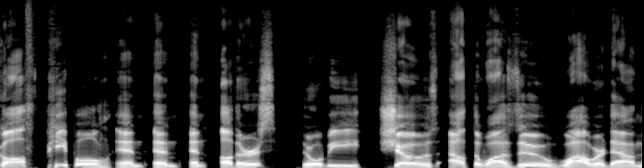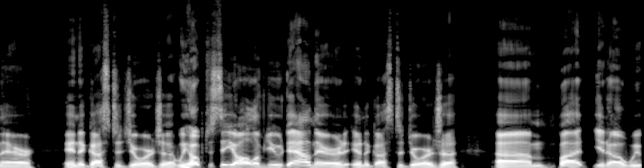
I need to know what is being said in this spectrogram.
golf people and and and others. There will be shows out the wazoo while we're down there in Augusta, Georgia. We hope to see all of you down there in Augusta, Georgia. Um, but you know, we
